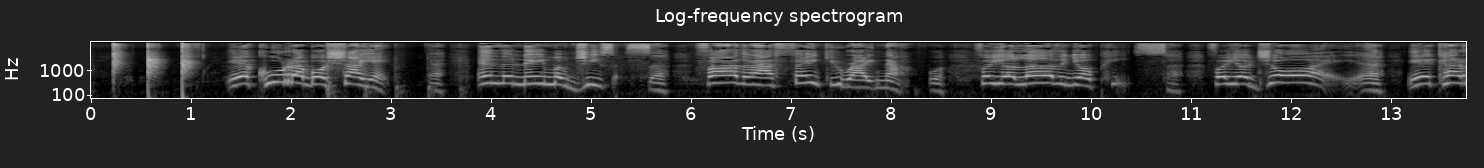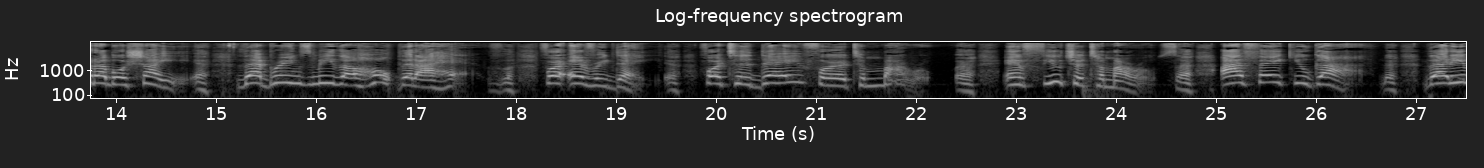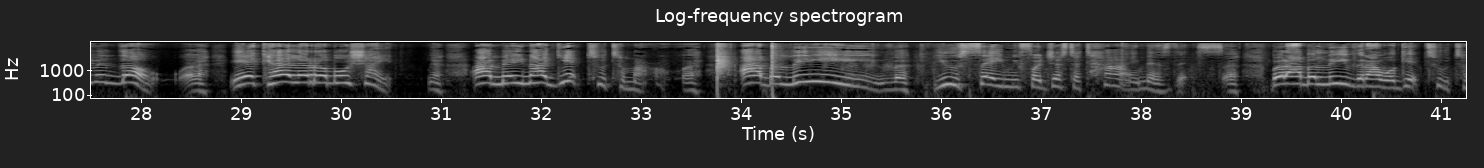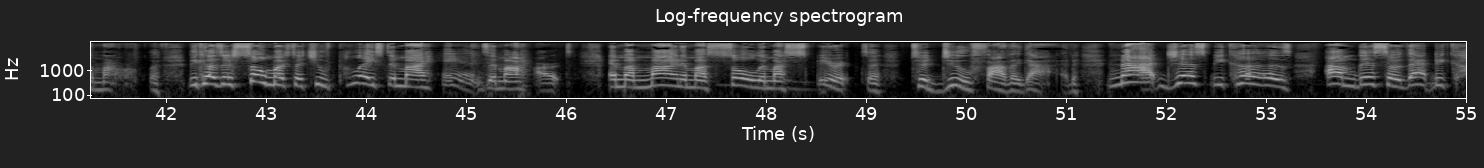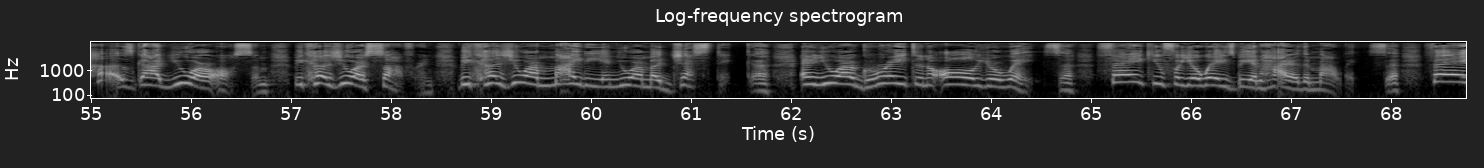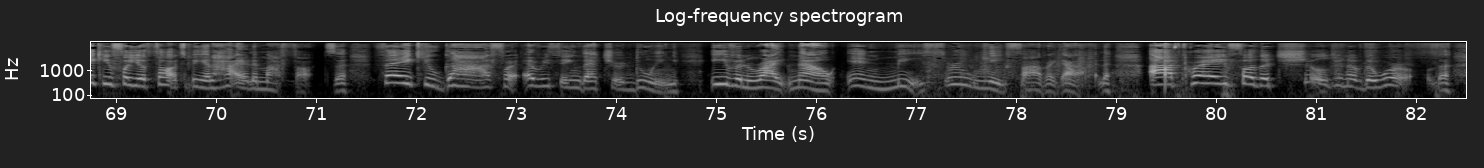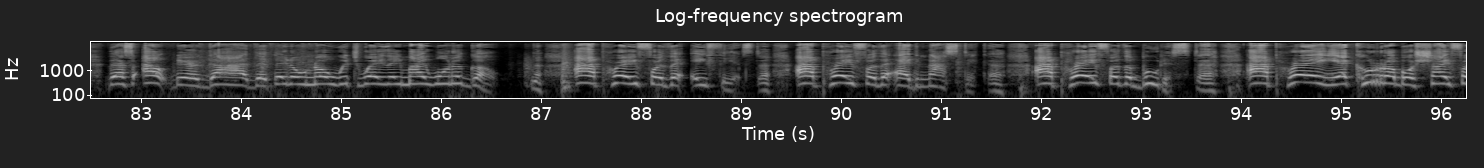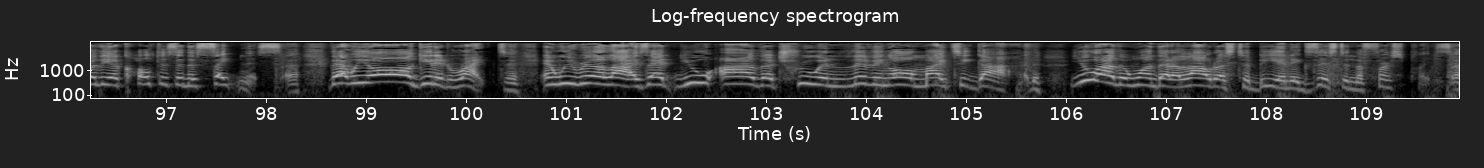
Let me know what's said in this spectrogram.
In the name of Jesus. Father, I thank you right now for your love and your peace, for your joy eh, that brings me the hope that I have for every day, for today, for tomorrow, and future tomorrows. I thank you, God, that even though eh, I may not get to tomorrow, I believe you saved me for just a time as this. But I believe that I will get to tomorrow because there's so much that you've placed in my hands and my heart and my mind and my soul and my spirit to, to do, Father God. Not just because I'm this or that, because God, you are awesome, because you are sovereign, because you are mighty and you are majestic, uh, and you are great in all your ways. Uh, thank you for your ways being higher than my ways. Uh, thank you for your thoughts being higher than my thoughts. Uh, thank you, God, for everything that you're doing, even right now in me, through me, Father God. I pray for the children of the world that's out there, God, that they don't know which way they might want to go. I pray for the atheist. I pray for the agnostic. I pray for the Buddhist. I pray for the occultist and the Satanist that we all get it right and we realize that you are the true and living Almighty God. You are the one that allowed us to be and exist in the first place.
